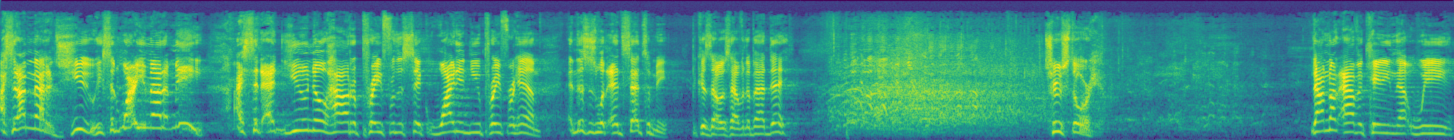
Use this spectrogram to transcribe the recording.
I said, I'm mad at you. He said, Why are you mad at me? I said, Ed, you know how to pray for the sick. Why didn't you pray for him? And this is what Ed said to me because I was having a bad day. True story. Now, I'm not advocating that we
